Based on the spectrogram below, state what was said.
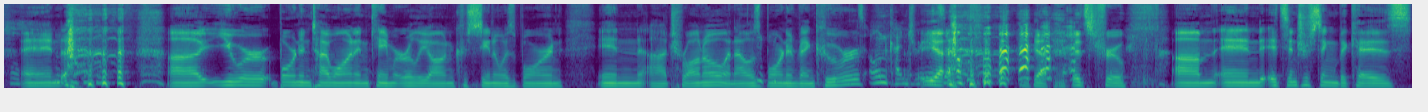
and uh, you were born in Taiwan and came early on. Christina was born in uh, Toronto, and I was born in Vancouver. Its own country. Yeah, yeah, it's true. Um, and it's interesting because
